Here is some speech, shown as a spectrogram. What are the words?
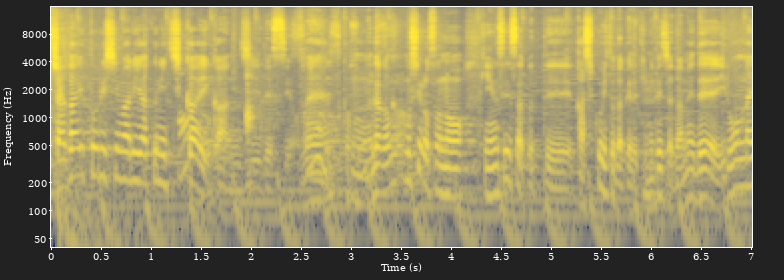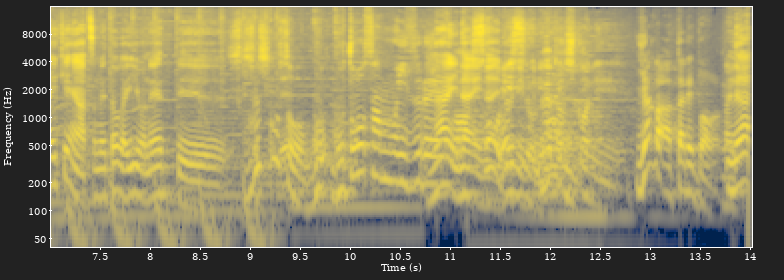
社外取締役に近い感じですよね。うん。だからむしろその金融政策って賢い人だけで決めてちゃダメでいろんな意見集めた方がいいよねっていう。それこそご後藤さんもいずれないないない。そうですよね。確かに。矢が当たればない。な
